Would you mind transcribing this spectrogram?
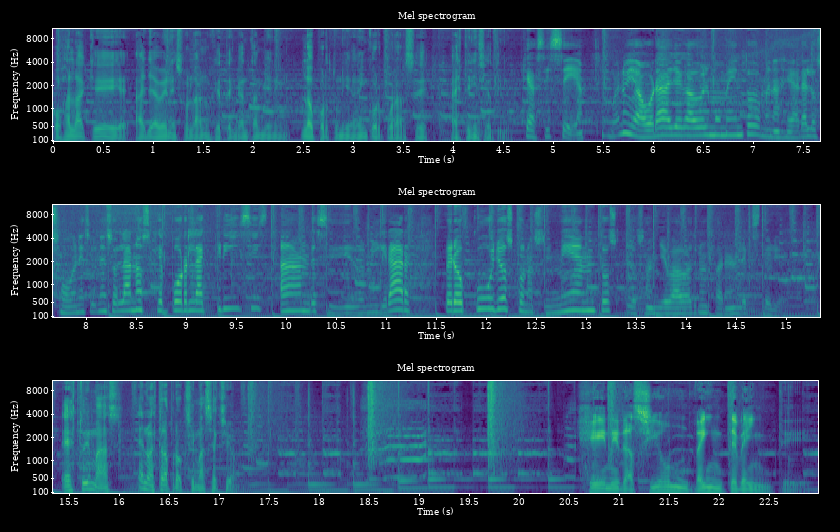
Ojalá que haya venezolanos que tengan también la oportunidad de incorporarse a esta iniciativa. Que así sea. Bueno, y ahora ha llegado el momento de homenajear a los jóvenes venezolanos que por la crisis han decidido emigrar, pero cuyos conocimientos los han llevado a triunfar en el exterior. Esto y más en nuestra próxima sección. Generación 2020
